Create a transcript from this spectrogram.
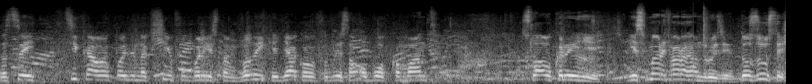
За цей цікавий поєдинок всім футболістам. Велике дякую футболістам обох команд. Слава Україні! І смерть ворогам, друзі. До зустрічі!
